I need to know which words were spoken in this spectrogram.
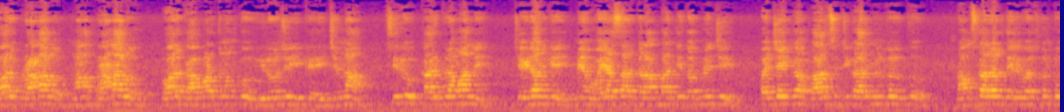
వారి ప్రాణాలు మన ప్రాణాలు వారు కాపాడుతున్నందుకు ఈరోజు ఈ చిన్న సిరు కార్యక్రమాన్ని చేయడానికి మేము వైఎస్ఆర్ గ్రామ పార్టీ తరపు నుంచి ప్రత్యేకంగా పారిశుద్ధ్య కార్మికులకు నమస్కారాలు తెలియపరుచుకుంటూ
